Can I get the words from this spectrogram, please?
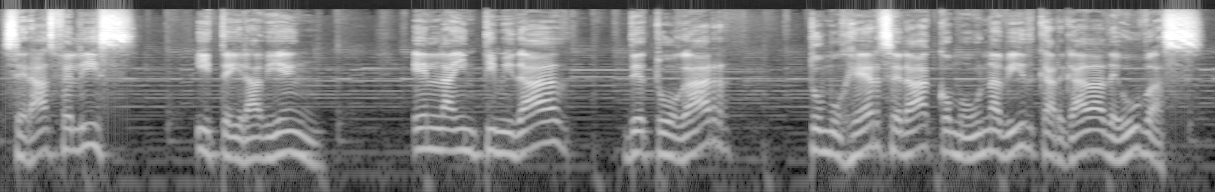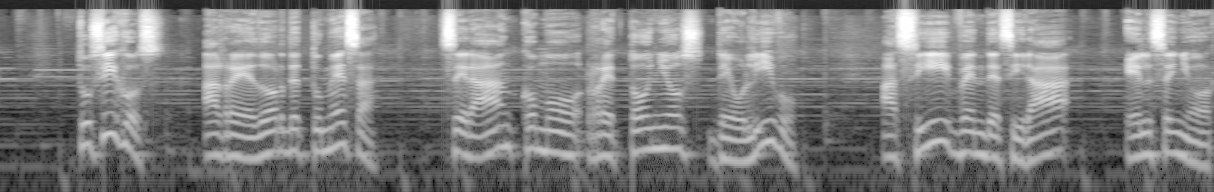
serás feliz y te irá bien. En la intimidad de tu hogar tu mujer será como una vid cargada de uvas. Tus hijos, alrededor de tu mesa, serán como retoños de olivo. Así bendecirá el Señor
